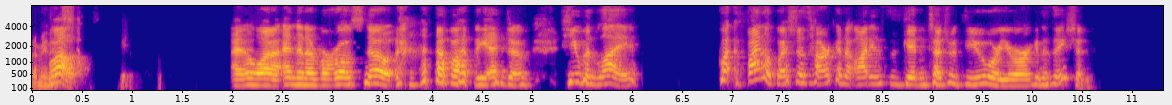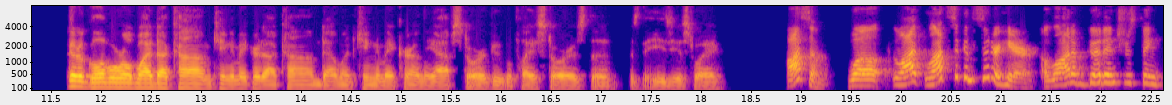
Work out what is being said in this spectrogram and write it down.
I mean, well, I don't want to end on a morose note about the end of human life. Final question is: How can audiences get in touch with you or your organization? go to globalworldwide.com, kingdommaker.com, download Kingdom Maker on the App Store, Google Play Store is the is the easiest way. Awesome. Well, lot lots to consider here. A lot of good, interesting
